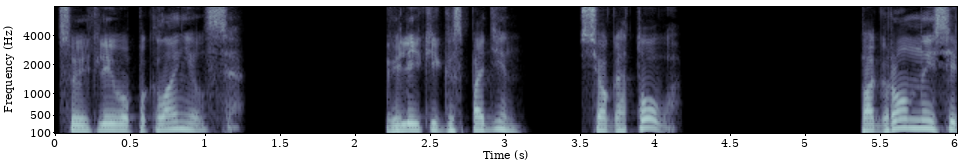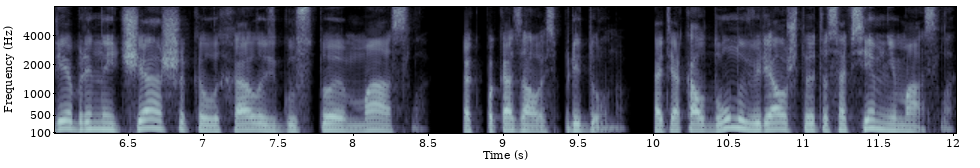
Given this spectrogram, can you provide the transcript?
суетливо поклонился. «Великий господин, все готово». В огромной серебряной чаше колыхалось густое масло, как показалось Придону, хотя колдун уверял, что это совсем не масло.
